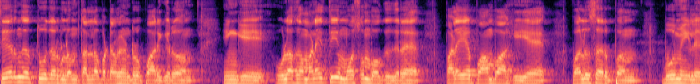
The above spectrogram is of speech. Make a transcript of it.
சேர்ந்த தூதர்களும் தள்ளப்பட்டவர்கள் என்று பார்க்கிறோம். இங்கே உலகம் அனைத்தையும் மோசம் போக்குகிற பழைய பாம்பாகிய வலு சர்ப்பம் பூமியிலே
